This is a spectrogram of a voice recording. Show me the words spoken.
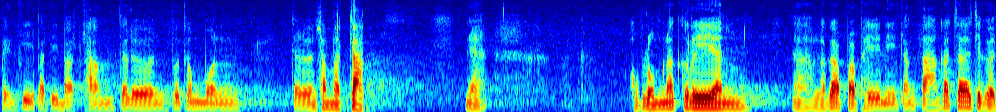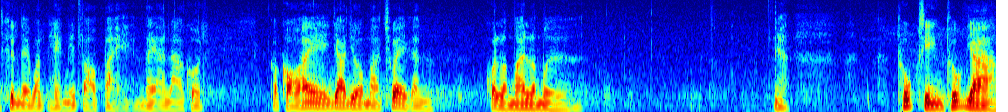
เป็นที่ปฏิบัติธรรมเจริญพุทธมนต์เจริญธรรมจักเนี่ยอบรมนักเรียนแล้วก็ประเพณีต่าง ๆ ก็จะได้จะเกิดขึ้นในวัดแห่งนี้ต่อไปในอนาคต ก็ขอให้ญาติโยมมาช่วยกันคนละไม้ละมือเนี่ยทุกสิ่งทุกอย่าง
